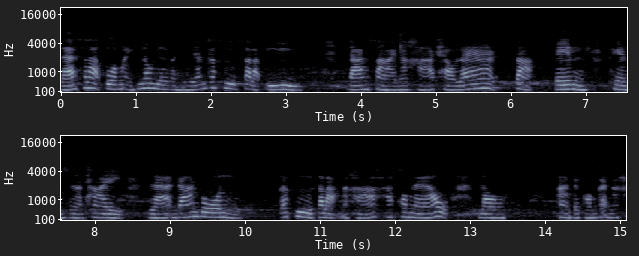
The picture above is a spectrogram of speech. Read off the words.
และสระตัวใหม่ที่เราเรียนวันนี้นั่นก็คือสระอือด้านซ้ายนะคะ แถวแรกจะเป็นพยัญชนะไทย และด้านบนก็คือสระนะคะถ้าพร้อมแล้วลอง อ่านไปพร้อมกันนะค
